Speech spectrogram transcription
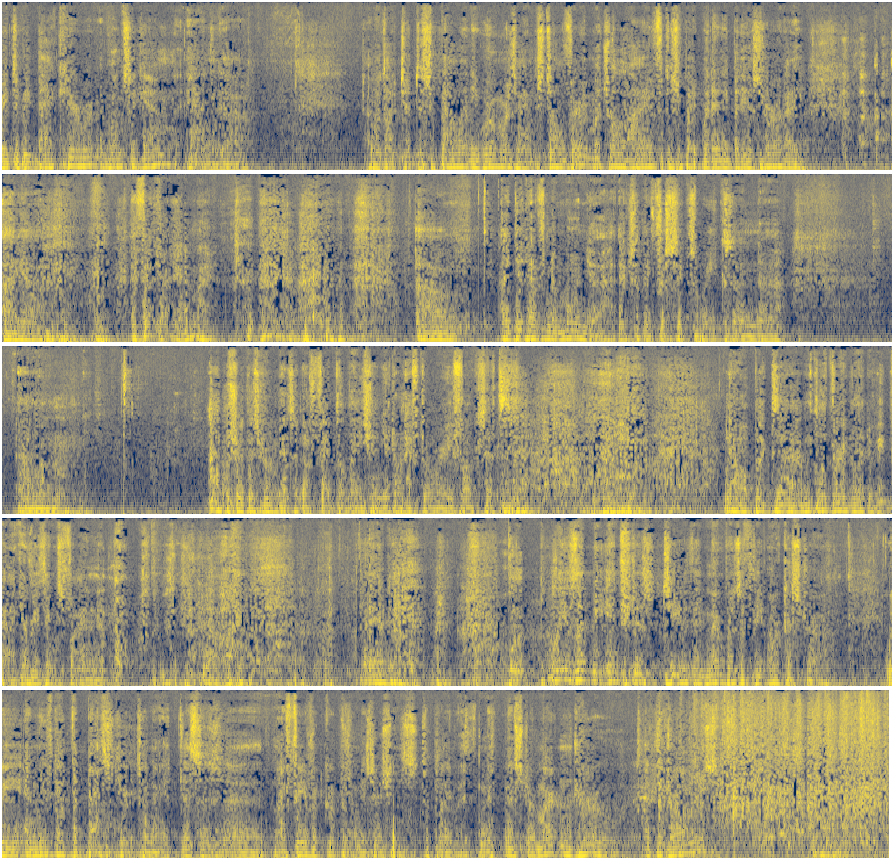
Great to be back here once again, and uh, I would like to dispel any rumors. I am still very much alive, despite what anybody has heard. I, I, uh, I think I am. I, um, I did have pneumonia actually for six weeks, and uh, um, I'm sure this room has enough ventilation. You don't have to worry, folks. It's no, but uh, I'm very glad to be back. Everything's fine. And please let me introduce to you the members of the orchestra. We and we've got the best here tonight. This is uh, my favorite group of musicians to play with. M- Mr. Martin Drew at the drums.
